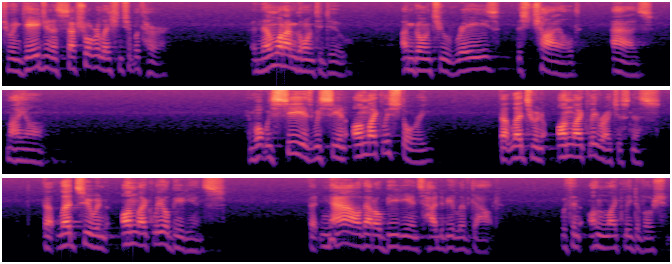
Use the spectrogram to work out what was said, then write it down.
to engage in a sexual relationship with her. And then what I'm going to do, I'm going to raise this child as my own. And what we see is we see an unlikely story that led to an unlikely righteousness, that led to an unlikely obedience, that now that obedience had to be lived out with an unlikely devotion.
